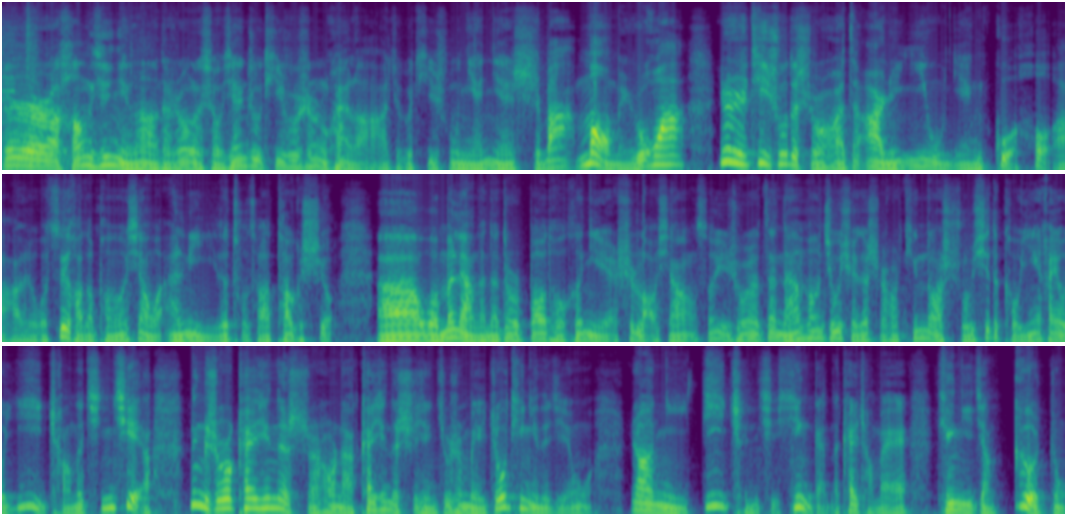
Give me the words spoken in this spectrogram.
就是杭新宁啊，他说了，首先祝 T 叔生日快乐啊！这个 T 叔年年十八，貌美如花。认识 T 叔的时候啊，在二零一五年过后啊，我最好的朋友向我安利你的吐槽 talk show 啊，我们两个呢都是包头，和你也是老乡，所以说在南方求学的时候，听到熟悉的口音，还有异常的亲切啊。那个时候开心的时候呢，开心的事情就是每周听你的节目，让你低沉且性感的开场白，听你讲各种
